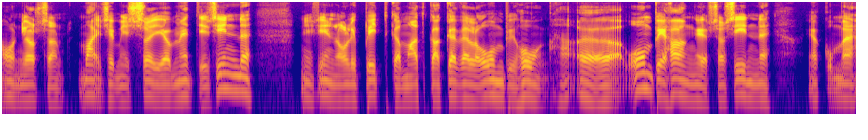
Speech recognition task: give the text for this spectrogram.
on jossain maisemissa ja mentiin sinne, niin siinä oli pitkä matka kävellä umpihangessa sinne. Ja kun mä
